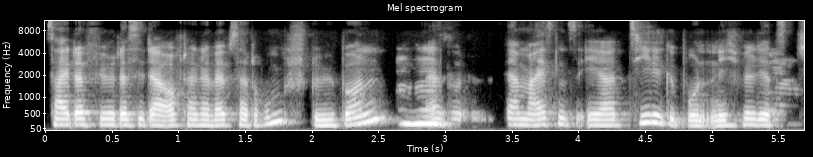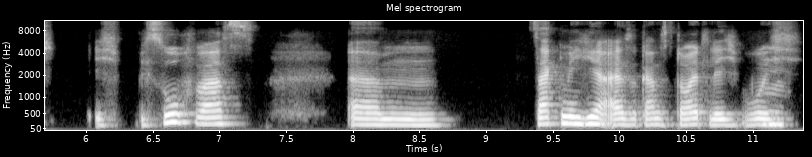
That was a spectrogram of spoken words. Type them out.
Zeit dafür, dass sie da auf deiner Website rumstöbern. Mhm. Also das ist ja meistens eher zielgebunden. Ich will jetzt, ich, ich suche was, ähm, sag mir hier also ganz deutlich, wo Mhm. ich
